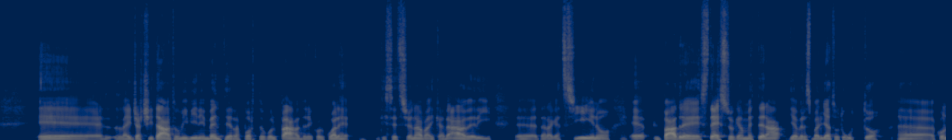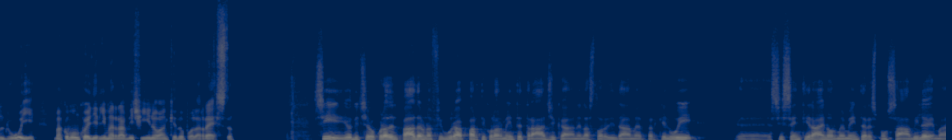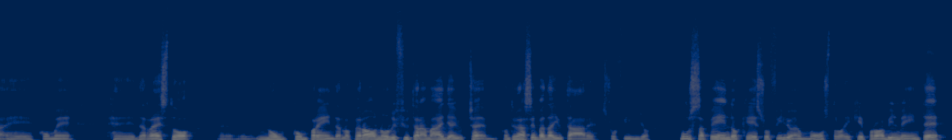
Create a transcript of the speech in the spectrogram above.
E l'hai già citato, mi viene in mente il rapporto col padre, col quale dissezionava i cadaveri eh, da ragazzino, eh, il padre stesso che ammetterà di aver sbagliato tutto eh, con lui, ma comunque gli rimarrà vicino anche dopo l'arresto. Sì, io dicevo, quella del padre è una figura particolarmente tragica nella storia di Dahmer, perché lui eh, si sentirà enormemente responsabile, ma eh, come eh, del resto eh, non comprenderlo, però non rifiuterà mai di aiutare, cioè continuerà sempre ad aiutare suo figlio, pur sapendo che suo figlio è un mostro e che probabilmente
